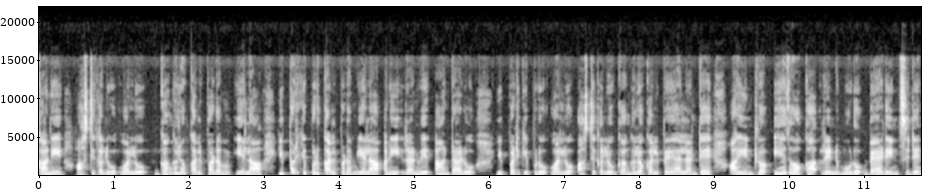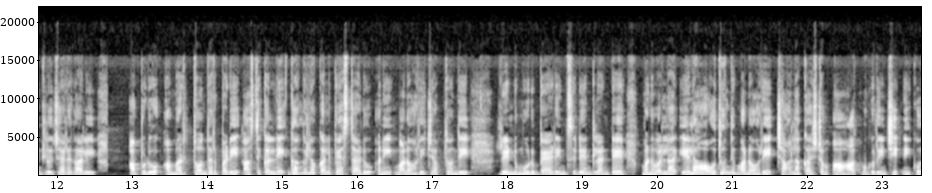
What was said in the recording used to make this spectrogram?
కానీ ఆస్తికలు వాళ్ళు గంగలో కలపడం ఎలా ఇప్పటికిప్పుడు కలపడం ఎలా అని రణవీర్ అంటాడు. ఇప్పటికిప్పుడు వాళ్ళు ఆస్తికలు గంగలో కలిపేయాలంటే ఆ ఇంట్లో ఏదో ఒక రెండు మూడు బ్యాడ్ ఇన్సిడెంట్లు జరగాలి. అప్పుడు అమర్ తొందరపడి అస్థికల్ని గంగలో కలిపేస్తాడు అని మనోహరి చెప్తోంది. రెండు మూడు బ్యాడ్ ఇన్సిడెంట్లంటే మన వల్ల ఎలా అవుతుంది మనోహరి? చాలా కష్టం. ఆ ఆత్మ గురించి నీకు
